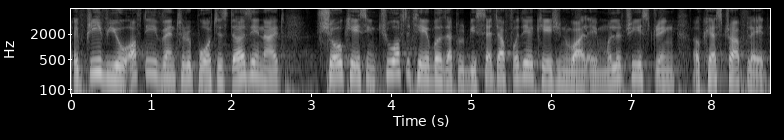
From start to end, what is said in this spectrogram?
a preview of the event to reporters Thursday night, showcasing two of the tables that will be set up for the occasion while a military string orchestra played.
